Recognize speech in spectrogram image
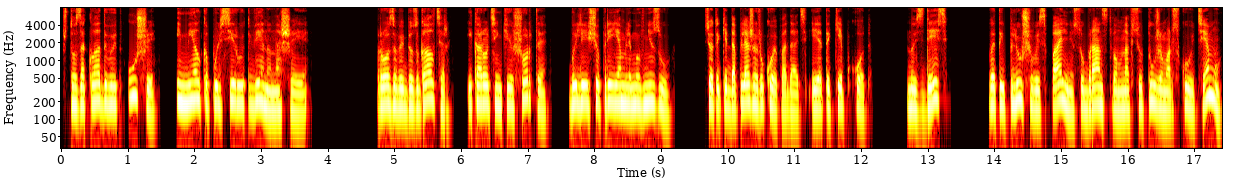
что закладывает уши и мелко пульсирует вена на шее. Розовый бюстгальтер и коротенькие шорты были еще приемлемы внизу. все таки до пляжа рукой подать, и это кеп-кот. Но здесь в этой плюшевой спальне с убранством на всю ту же морскую тему,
